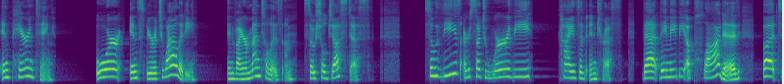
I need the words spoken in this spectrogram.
in parenting or in spirituality, environmentalism, social justice, so these are such worthy kinds of interests that they may be applauded, but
